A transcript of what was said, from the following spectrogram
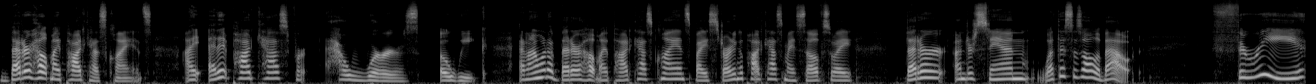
better help my podcast clients. I edit podcasts for hours a week. And I want to better help my podcast clients by starting a podcast myself so I better understand what this is all about. Three,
